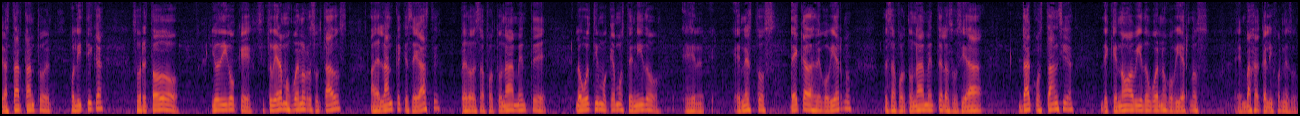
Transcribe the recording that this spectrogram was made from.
gastar tanto en política. Sobre todo, yo digo que si tuviéramos buenos resultados, adelante que se gaste, pero desafortunadamente lo último que hemos tenido en, en estas décadas de gobierno, desafortunadamente la sociedad da constancia de que no ha habido buenos gobiernos en Baja California Sur.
